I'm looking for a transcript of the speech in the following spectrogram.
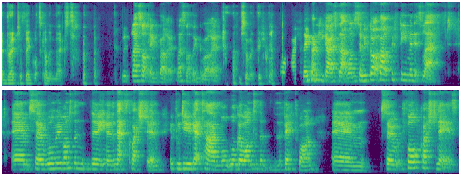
I dread to think what's coming next. Let's not think about it. Let's not think about it. Absolutely. So thank you guys for that one. So we've got about 15 minutes left. Um, so we'll move on to the, the you know the next question. If we do get time, we'll we'll go on to the, the fifth one. Um, so the fourth question is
